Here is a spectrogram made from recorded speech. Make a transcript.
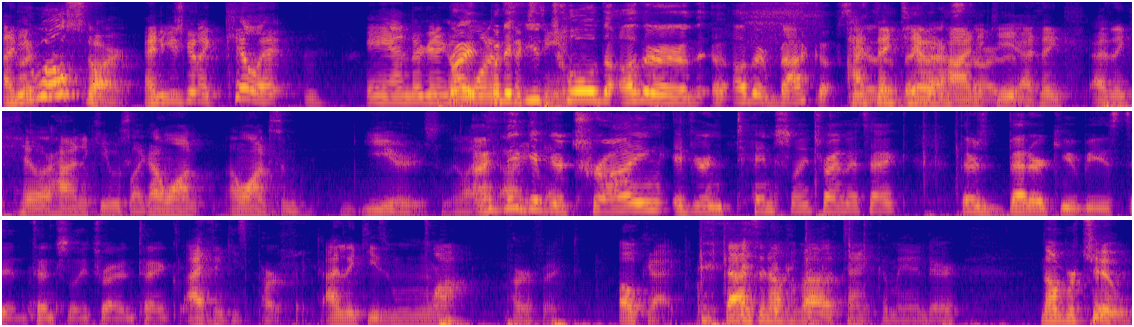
and he I- will start, and he's gonna kill it, and they're gonna go Right, one but if you told the other other backups, I think Taylor Heinicke. I think I think Taylor Heinicke was like, I want I want some years. And like, I think "Alright, if kid." you're trying, if you're intentionally trying to tank, there's better QBs to intentionally try and tank. I think he's perfect. I think he's mwah, perfect. Okay, that's enough about a tank commander. Number two,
